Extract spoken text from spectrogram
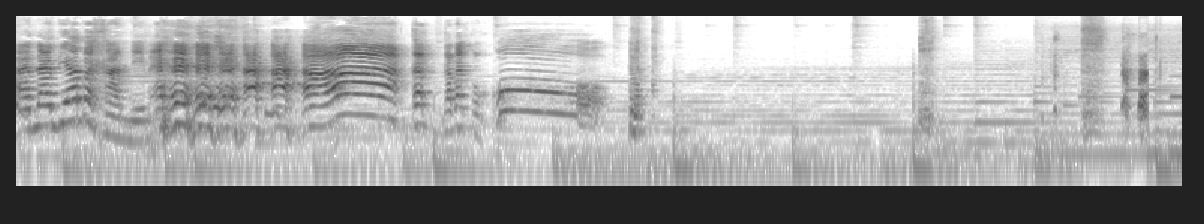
Ana dia bakhandin. Kana koko. Ha ha ha!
